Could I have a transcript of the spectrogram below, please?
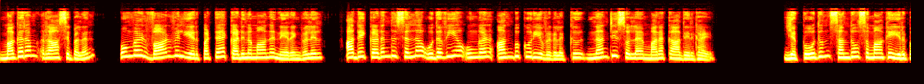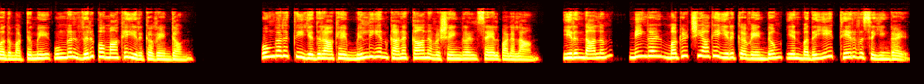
மகரம் ராசிபலன் உங்கள் வாழ்வில் ஏற்பட்ட கடினமான நேரங்களில் அதை கடந்து செல்ல உதவிய உங்கள் அன்புக்குரியவர்களுக்கு நன்றி சொல்ல மறக்காதீர்கள். எப்போதும் சந்தோஷமாக இருப்பது மட்டுமே உங்கள் விருப்பமாக இருக்க வேண்டும். உங்களுக்கு எதிராக மில்லியன் கணக்கான விஷயங்கள் செயல்படலாம். இருந்தாலும் நீங்கள் மகிழ்ச்சியாக இருக்க வேண்டும் என்பதையே தேர்வு செய்யுங்கள்.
